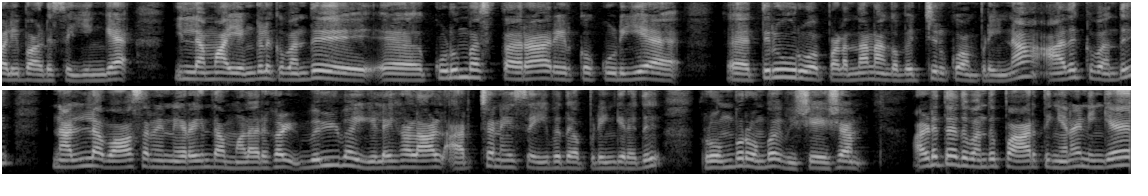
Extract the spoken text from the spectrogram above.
வழிபாடு செய்யுங்க. இல்லைம்மா எங்களுக்கு வந்து குடும்பஸ்தரார் இருக்கக்கூடிய திருவுருவ படம் தான் நாங்கள் வச்சுருக்கோம் அப்படின்னா அதுக்கு வந்து நல்ல வாசனை நிறைந்த மலர்கள் வில்வ இலைகளால் அர்ச்சனை செய்வது அப்படிங்கிறது ரொம்ப ரொம்ப விசேஷம். அடுத்தது வந்து பார்த்தீங்கன்னா நீங்கள்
